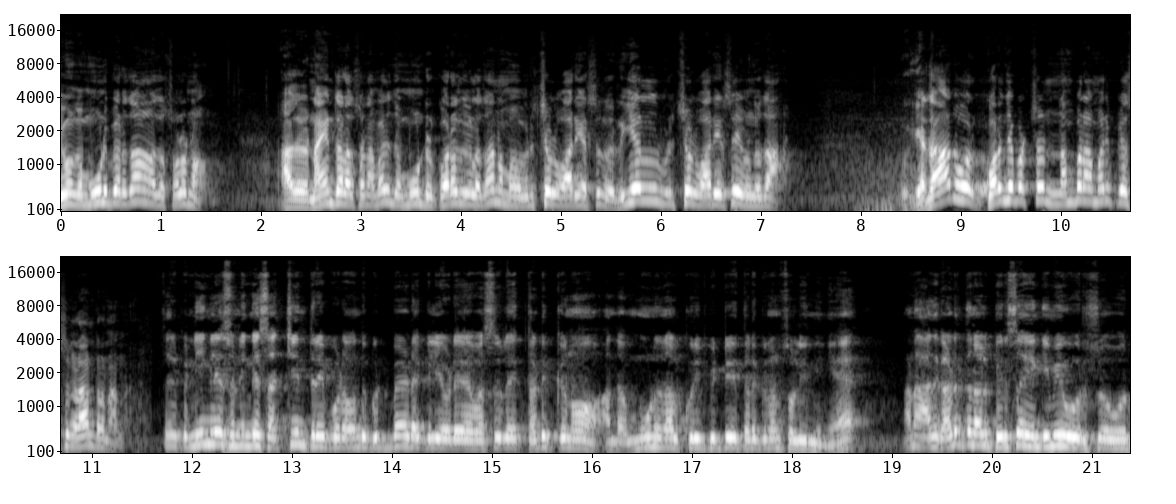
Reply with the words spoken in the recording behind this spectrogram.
இவங்க மூணு பேர் தான் அதை சொல்லணும். அது நயன்தாரா சொன்ன மாதிரி இந்த மூன்று குரங்குகளை தான் நம்ம விர்ச்சுவல் வாரியர்ஸ் ரியல் விர்ச்சுவல் வாரியர்ஸே இவங்க தான் ஏதாவது ஒரு குறைஞ்சபட்சம் நம்புற மாதிரி பேசுங்களான்ற நான். சார் இப்போ நீங்களே சொன்னீங்க சச்சின் திரைப்படம் வந்து குட் பேட் அக்கிலியோட வசூலை தடுக்கணும் அந்த மூணு நாள் குறிப்பிட்டு தடுக்கணும்னு சொல்லியிருந்தீங்க. ஆனால் அதுக்கு அடுத்த நாள் பெருசாக எங்கேயுமே ஒரு ஒரு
